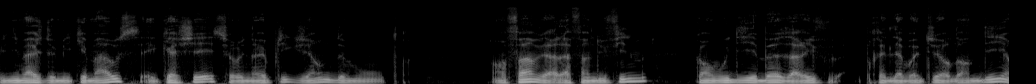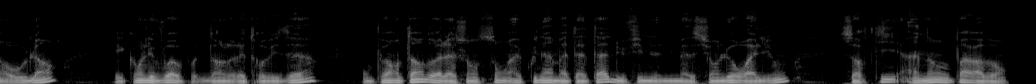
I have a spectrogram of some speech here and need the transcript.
une image de Mickey Mouse est cachée sur une réplique géante de montre. Enfin, vers la fin du film, quand Woody et Buzz arrivent près de la voiture d'Andy en roulant et qu'on les voit dans le rétroviseur, on peut entendre la chanson Hakuna Matata du film d'animation Le Roi Lion sorti un an auparavant.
